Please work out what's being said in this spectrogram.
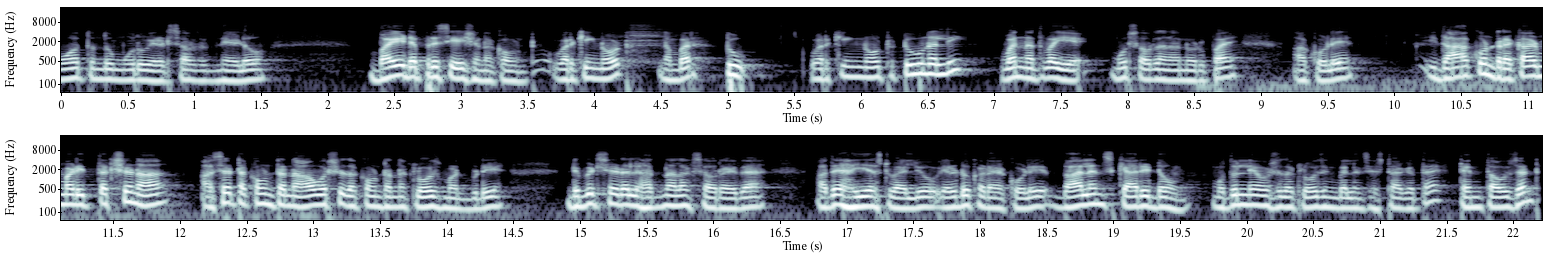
ಮೂವತ್ತೊಂದು, ಮೂರು, ಎರಡು ಸಾವಿರದ ಹದಿನೇಳು. By depreciation account working note number two working note ಟೂನಲ್ಲಿ ಒನ್ ಅಥವಾ ಎ ಮೂರು ಸಾವಿರದ ನಾನ್ನೂರು ರೂಪಾಯಿ ಹಾಕೊಳ್ಳಿ. ಇದು ಹಾಕೊಂಡು ರೆಕಾರ್ಡ್ ಮಾಡಿದ ತಕ್ಷಣ ಅಸೆಟ್ ಅಕೌಂಟನ್ನು ಆ ವರ್ಷದ ಅಕೌಂಟನ್ನು ಕ್ಲೋಸ್ ಮಾಡಿಬಿಡಿ. ಡೆಬಿಟ್ ಸೈಡಲ್ಲಿ ಹದಿನಾಲ್ಕು ಸಾವಿರ ಇದೆ. ಅದೇ ಹೈಯೆಸ್ಟ್ ವ್ಯಾಲ್ಯೂ ಎರಡು ಕಡೆ ಹಾಕೊಳ್ಳಿ. ಬ್ಯಾಲೆನ್ಸ್ ಕ್ಯಾರಿ ಡೌನ್ ಮೊದಲನೇ ವರ್ಷದ ಕ್ಲೋಸಿಂಗ್ ಬ್ಯಾಲೆನ್ಸ್ ಎಷ್ಟಾಗುತ್ತೆ? ಟೆನ್ ತೌಸಂಡ್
